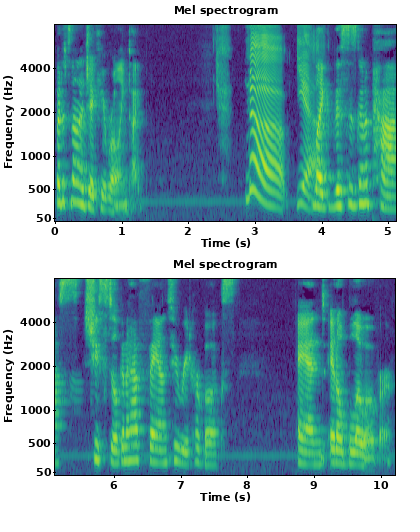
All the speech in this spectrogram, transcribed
but it's not a J.K. Rowling type. No, yeah. Like this is gonna pass. She's still gonna have fans who read her books, and it'll blow over.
